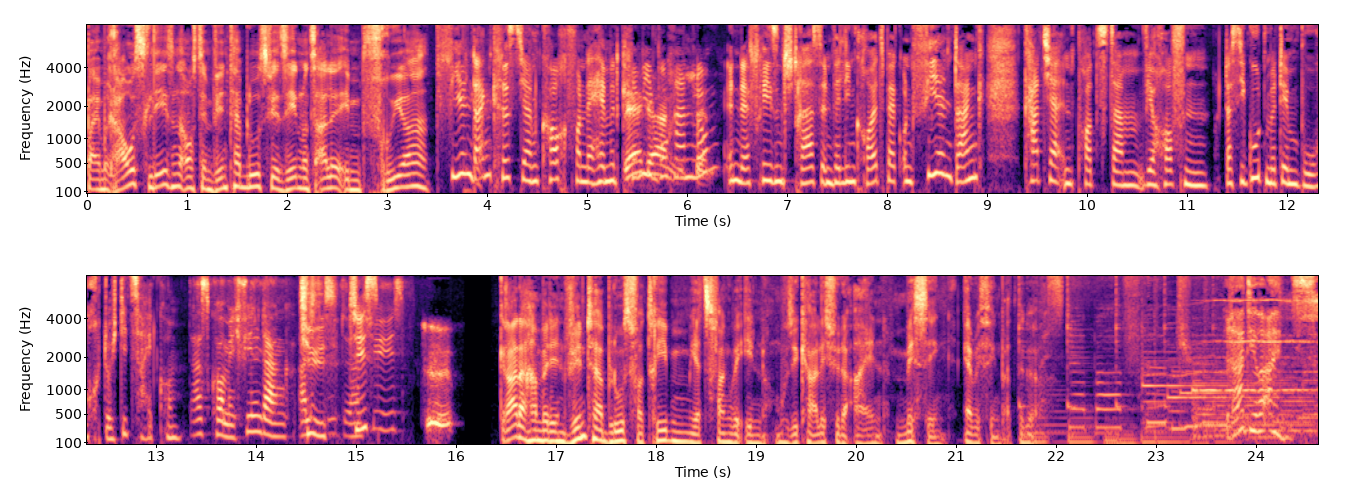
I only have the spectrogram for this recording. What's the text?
beim Rauslesen aus dem Winterblues. Wir sehen uns alle im Frühjahr. Vielen Dank, Christian Koch von der Helmut Krimi Buchhandlung in der Friesenstraße in Berlin-Kreuzberg. Und vielen Dank, Katja in Potsdam. Wir hoffen, dass Sie gut mit dem Buch durch die Zeit kommen. Das komme ich. Vielen Dank. Alles Tschüss. Tschüss. Tschüss. Tschüss. Gerade haben wir den Winterblues vertrieben, jetzt fangen wir ihn musikalisch wieder ein. Missing Everything But the Girl. Radio 1.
